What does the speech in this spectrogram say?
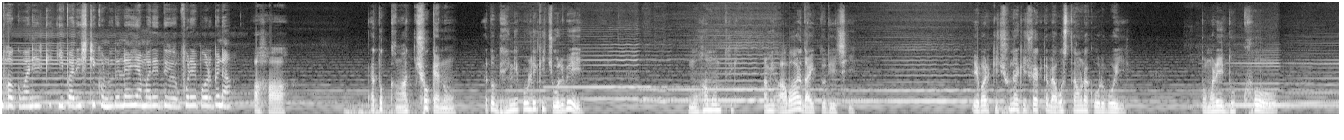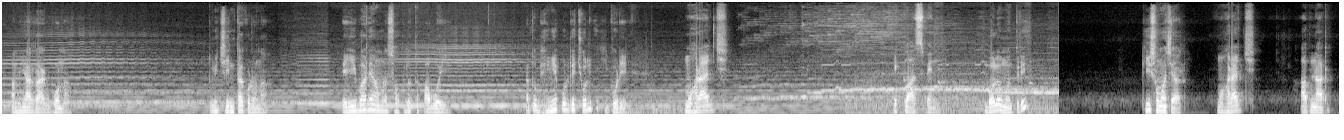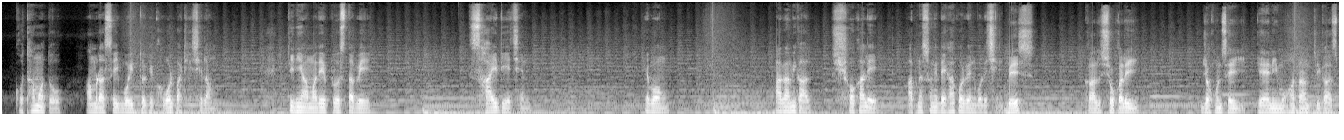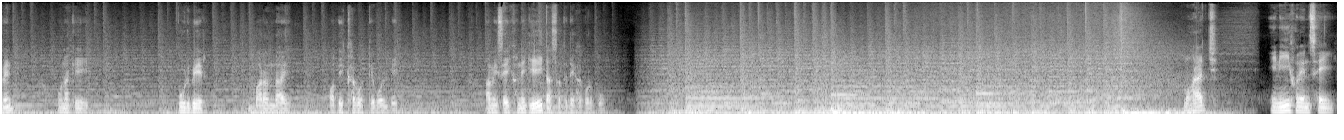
ভগবানের কি কৃপা দৃষ্টি কোনোদিনই আমাদের উপরে পড়বে না? আহা! এত কাঁদছো কেন? এত ভেঙে পড়লে কি চলবে? মহামন্ত্রী, আমি আবার দায়িত্ব দিয়েছি। এবার কিছু না কিছু একটা ব্যবস্থা আমরা করবই। তোমার এই দুঃখ আমি আর রাখব না। তুমি চিন্তা করো না। এইবারে আমরা সফলতা পাবই। এত ভেঙে পড়লে চলবে কি করে? মহারাজ, একটু আসবেন। বলো মন্ত্রী। কি সমাচার? মহারাজ আপনার কথা মতো আমরা সেই বৈদ্যকে খবর পাঠিয়েছিলাম। তিনি আমাদের প্রস্তাবে সাই দিয়েছেন এবং আগামীকাল সকালে আপনার সঙ্গে দেখা করবেন বলেছেন। বেশ কাল সকালেই যখন সেই জ্ঞানী মহাতান্ত্রিক আসবেন ওনাকে পূর্বের বারান্দায় অপেক্ষা করতে বলবে। আমি সেইখানে গিয়েই তার সাথে দেখা করব। মহারাজ ইনিই হলেন সেই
